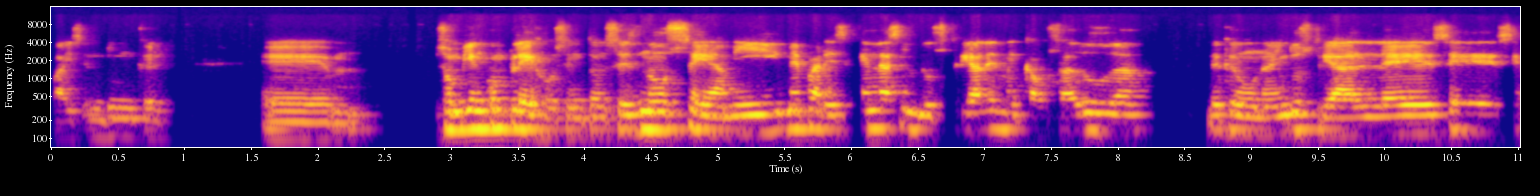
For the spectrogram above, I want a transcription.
Weizen Dunkel, eh, son bien complejos. Entonces, no sé, a mí me parece que en las industriales me causa duda de que una industrial se, se,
